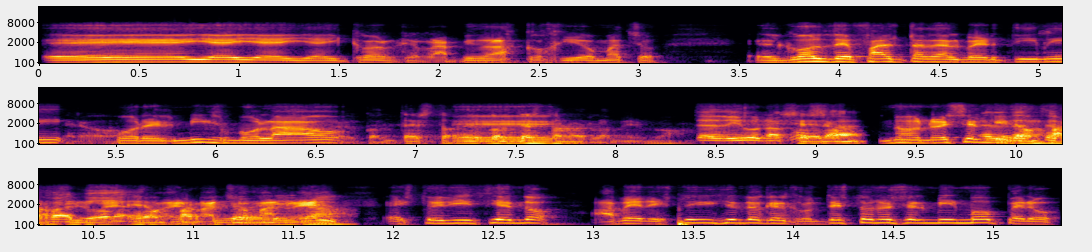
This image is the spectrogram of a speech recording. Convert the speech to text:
¡Ey, ey, ey, ey! ¡Qué rápido has cogido, macho! El gol de falta de Albertini pero- por el mismo lado. el contexto, el eh, contexto no es lo mismo. Te digo una cosa. era No, no es el mismo Era un partido, era un macho de Manuel, liga. estoy diciendo, a ver, estoy diciendo que el contexto no es el mismo, pero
